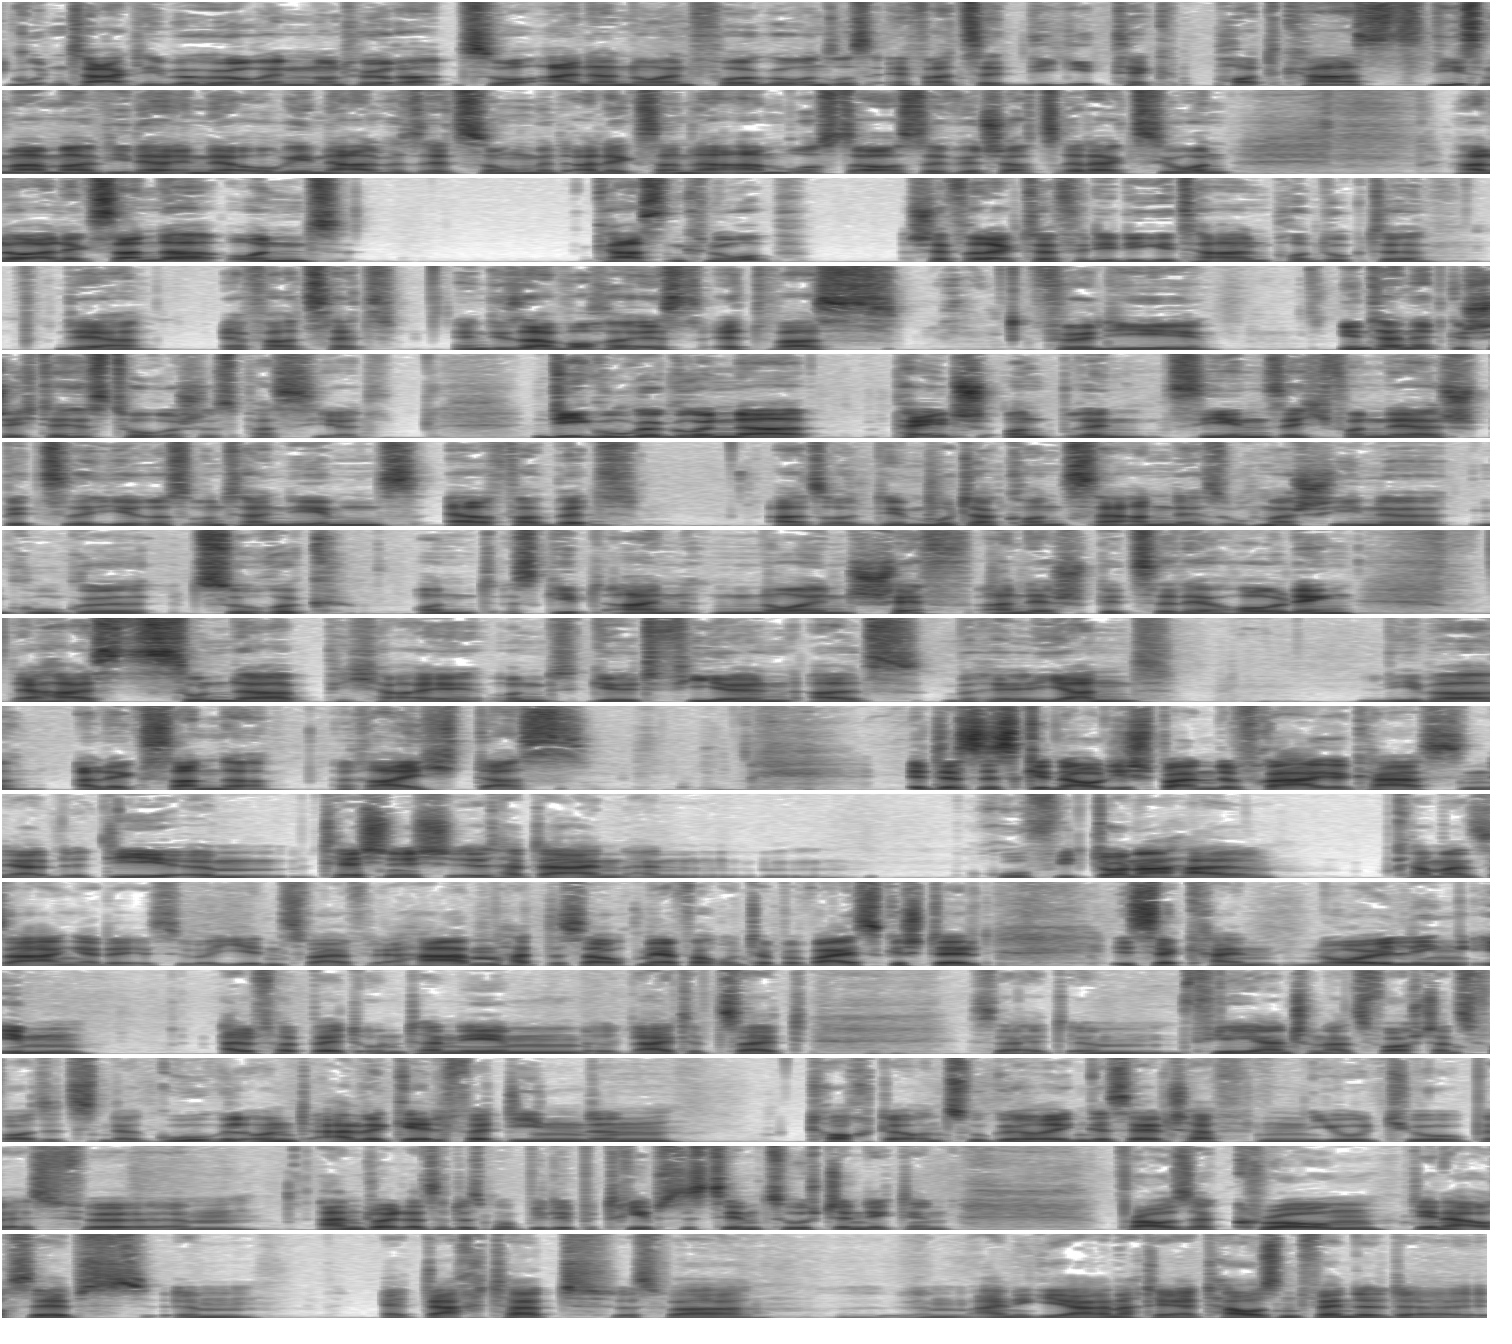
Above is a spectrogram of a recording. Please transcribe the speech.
Guten Tag, liebe Hörerinnen und Hörer, zu einer neuen Folge unseres FAZ Digitech Podcasts. Diesmal mal wieder in der Originalbesetzung mit Alexander Armbruster aus der Wirtschaftsredaktion. Hallo Alexander und Carsten Knob, Chefredakteur für die digitalen Produkte der FAZ. In dieser Woche ist etwas für die Internetgeschichte Historisches passiert. Die Google-Gründer Page und Brin ziehen sich von der Spitze ihres Unternehmens Alphabet, also dem Mutterkonzern der Suchmaschine Google, zurück. Und es gibt einen neuen Chef an der Spitze der Holding, der heißt Sundar Pichai und gilt vielen als brillant. Lieber Alexander, reicht das? Das ist genau die spannende Frage, Carsten. Ja, die ähm, technisch hat er einen, einen Ruf wie Donnerhall, kann man sagen. Ja, der ist über jeden Zweifel erhaben, hat das auch mehrfach unter Beweis gestellt. Ist ja kein Neuling im Alphabet-Unternehmen, leitet seit seit ähm, vier Jahren schon als Vorstandsvorsitzender Google und alle geldverdienenden Tochter- und zugehörigen Gesellschaften, YouTube ist für ähm, Android, also das mobile Betriebssystem, zuständig, den Browser Chrome, den er auch selbst ähm, erdacht hat. Das war ähm, einige Jahre nach der Jahrtausendwende. Da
